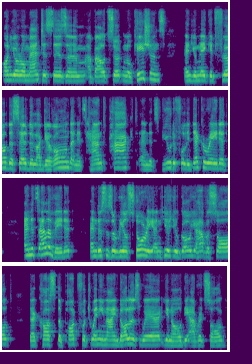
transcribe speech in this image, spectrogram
on your romanticism about certain locations, and you make it fleur de sel de la Guérande, and it's hand packed and it's beautifully decorated and it's elevated. And this is a real story. And here you go, you have a salt that cost the pot for $29 where, you know, the average salt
